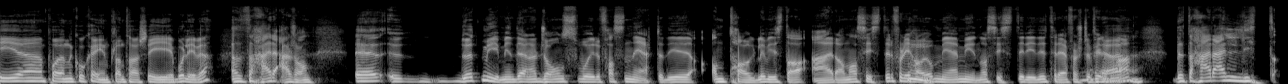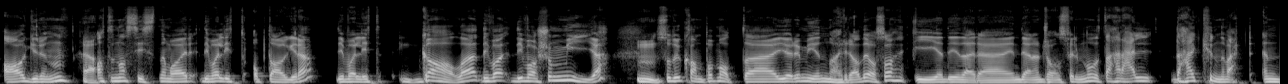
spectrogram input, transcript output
i, eh, på en kokainplantasje i Bolivia. Ja, dette her er sånn Du vet mye med Indiana Jones hvor fascinerte de antageligvis da er av nazister, for de har jo med mye nazister i de tre første filmene. Dette her er litt av grunnen. At nazistene var, de var litt oppdagere. De var litt gale. De var, de var så mye. Mm. Så du kan på en måte gjøre mye narr av de også i de der eh, Indiana Jones-filmene. Dette her, er, det her kunne vært en,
